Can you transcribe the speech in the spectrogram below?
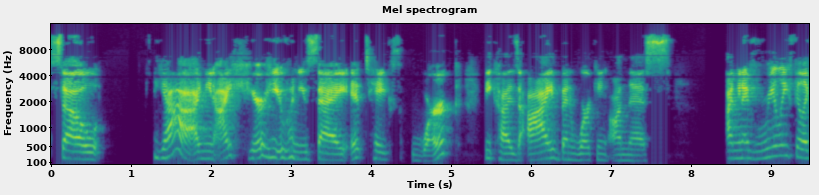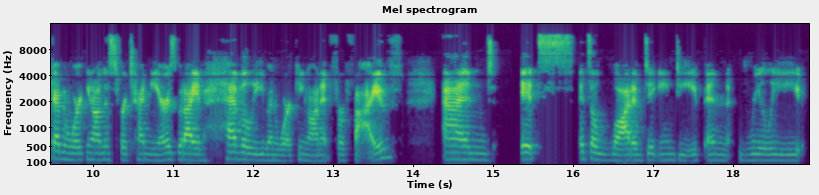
so yeah, I mean, I hear you when you say it takes work because I've been working on this I mean, I really feel like I've been working on this for 10 years, but I have heavily been working on it for five. And it's, it's a lot of digging deep and really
